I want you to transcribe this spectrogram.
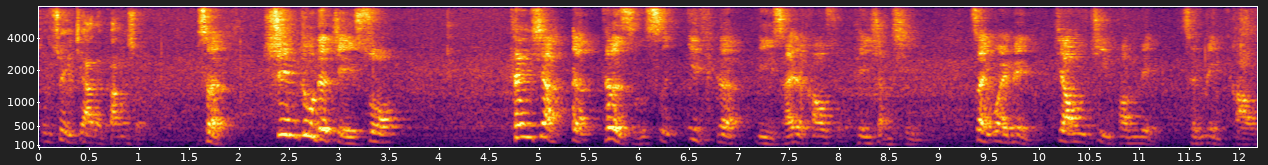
是最佳的帮手。是星度的解说。天相的特质是一个理财的高手，天相星，在外面交际方面层面高，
